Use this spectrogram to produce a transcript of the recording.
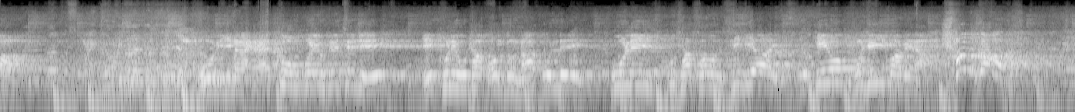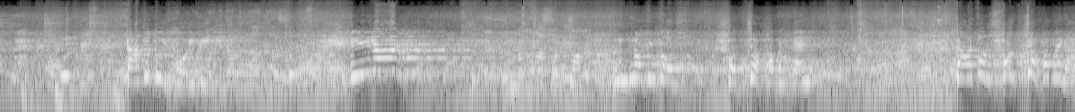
মা ও এত উপরে উঠেছে যে এক্ষুনি ওঠা বন্ধ না করলে পুলিশ প্রশাসন সিবিআই কেউ খুঁজেই পাবে না। শঙ্কর তা তো তুই বলবি উন্নতি তোর সহ্য হবে কেন? তা তোর সহ্য হবে না।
